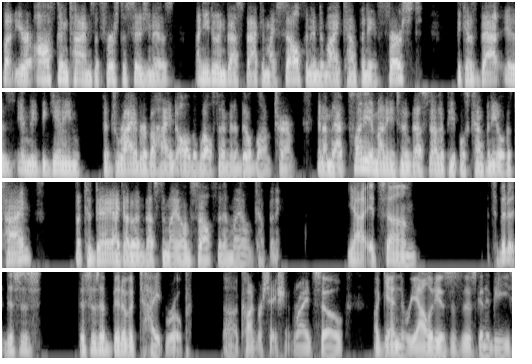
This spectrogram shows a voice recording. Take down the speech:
But you're oftentimes the first decision is I need to invest back in myself and into my company first, because that is in the beginning the driver behind all the wealth that I'm going to build long term. And I'm going to have plenty of money to invest in other people's company over time. But today I got to invest in my own self and in my own company. Yeah, it's um it's a bit of this is this is a bit of a tightrope uh, conversation, right? So again, the reality is, is there's going to be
